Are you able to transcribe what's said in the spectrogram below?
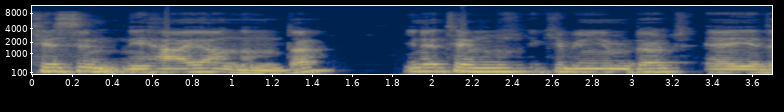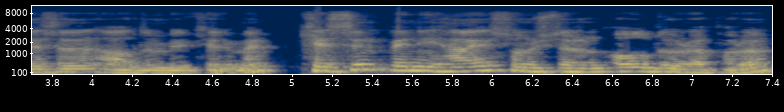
kesin, nihai anlamında. Yine Temmuz 2024 EYDS'den aldığım bir kelime. Kesin ve nihai sonuçların olduğu raporu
